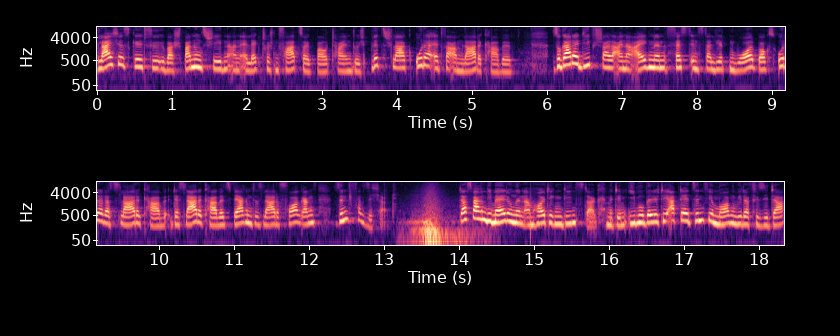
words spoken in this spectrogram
Gleiches gilt für Überspannungsschäden an elektrischen Fahrzeugbauteilen durch Blitzschlag oder etwa am Ladekabel. Sogar der Diebstahl einer eigenen fest installierten Wallbox oder das Ladekabel, des Ladekabels während des Ladevorgangs sind versichert. Das waren die Meldungen am heutigen Dienstag. Mit dem E-Mobility Update sind wir morgen wieder für Sie da.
